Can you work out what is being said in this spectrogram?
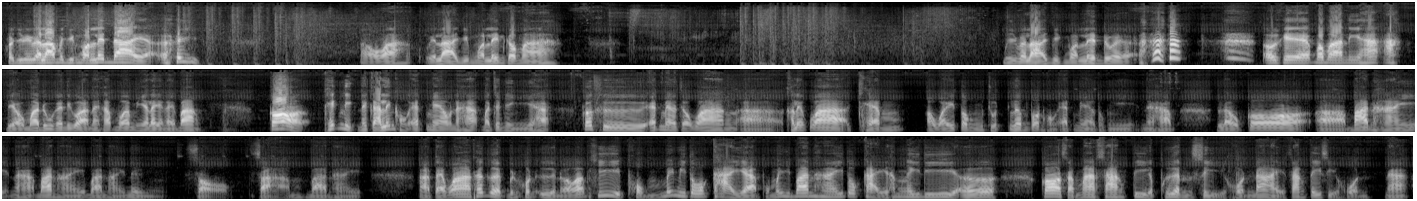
พอจะมีเวลามายิงมอนเล่นได้อะเอ้ยเอาว่ะเวลายิงมอนเล่นก็มา มีเวลายิงมอนเล่นด้วยอะโอเค ประมาณนี้ฮะอะเดี๋ยวมาดูกันดีกว่านะครับ ว่ามีอะไรยังไงบ้าง ก็เทคนิคในการเล่นของแอดแมวนะฮะมันจะเป็นอย่างนี้ฮะ ก็คือแอดแมวจะวางเขาเรียกว่าแคมป์เอาไว้ตรงจุดเริ่มต้นของแอดแมวตรงนี้นะครับ แล้วก็บ้านไฮนะฮะบ้านไฮบ้านไฮหนึ่งสองสามบ้านไฮอ่าแต่ว่าถ้าเกิดเป็นคนอื่นแบบว่าพี่ผมไม่มีตัวไก่อะ ผมไม่มีบ้านไฮตัวไก่ทำไงดี เออ ก็สามารถสร้างตี้กับเพื่อนสี่คนได้ สร้างตี้สี่คนนะฮะ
